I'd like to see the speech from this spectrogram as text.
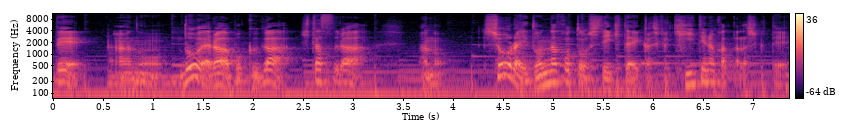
であのどうやら僕がひたすらあの将来どんなことをしていきたいかしか聞いてなかったらしくて。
